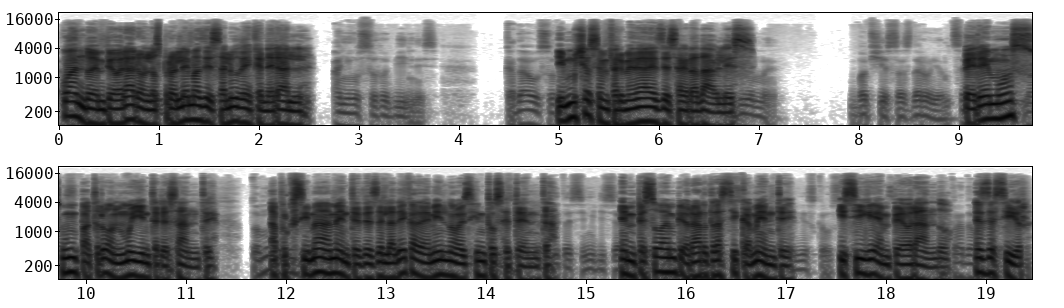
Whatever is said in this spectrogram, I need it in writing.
cuando empeoraron los problemas de salud en general y muchas enfermedades desagradables, veremos un patrón muy interesante. Aproximadamente desde la década de 1970, empezó a empeorar drásticamente y sigue empeorando. Es decir,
